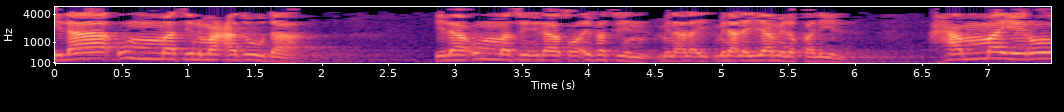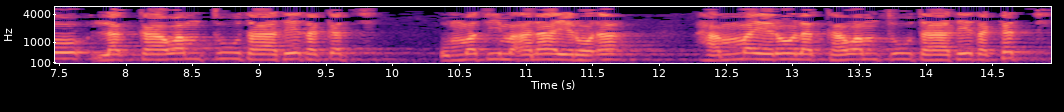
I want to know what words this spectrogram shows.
ilaa ummatin macaduudaa إلى أمة إلى طائفة من الأيام القليل حما يرو lakkaawamtuu taatee takkatti ummatii ma'anaa yeroodha hamma yeroo lakkaawamtuu taatee takkatti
